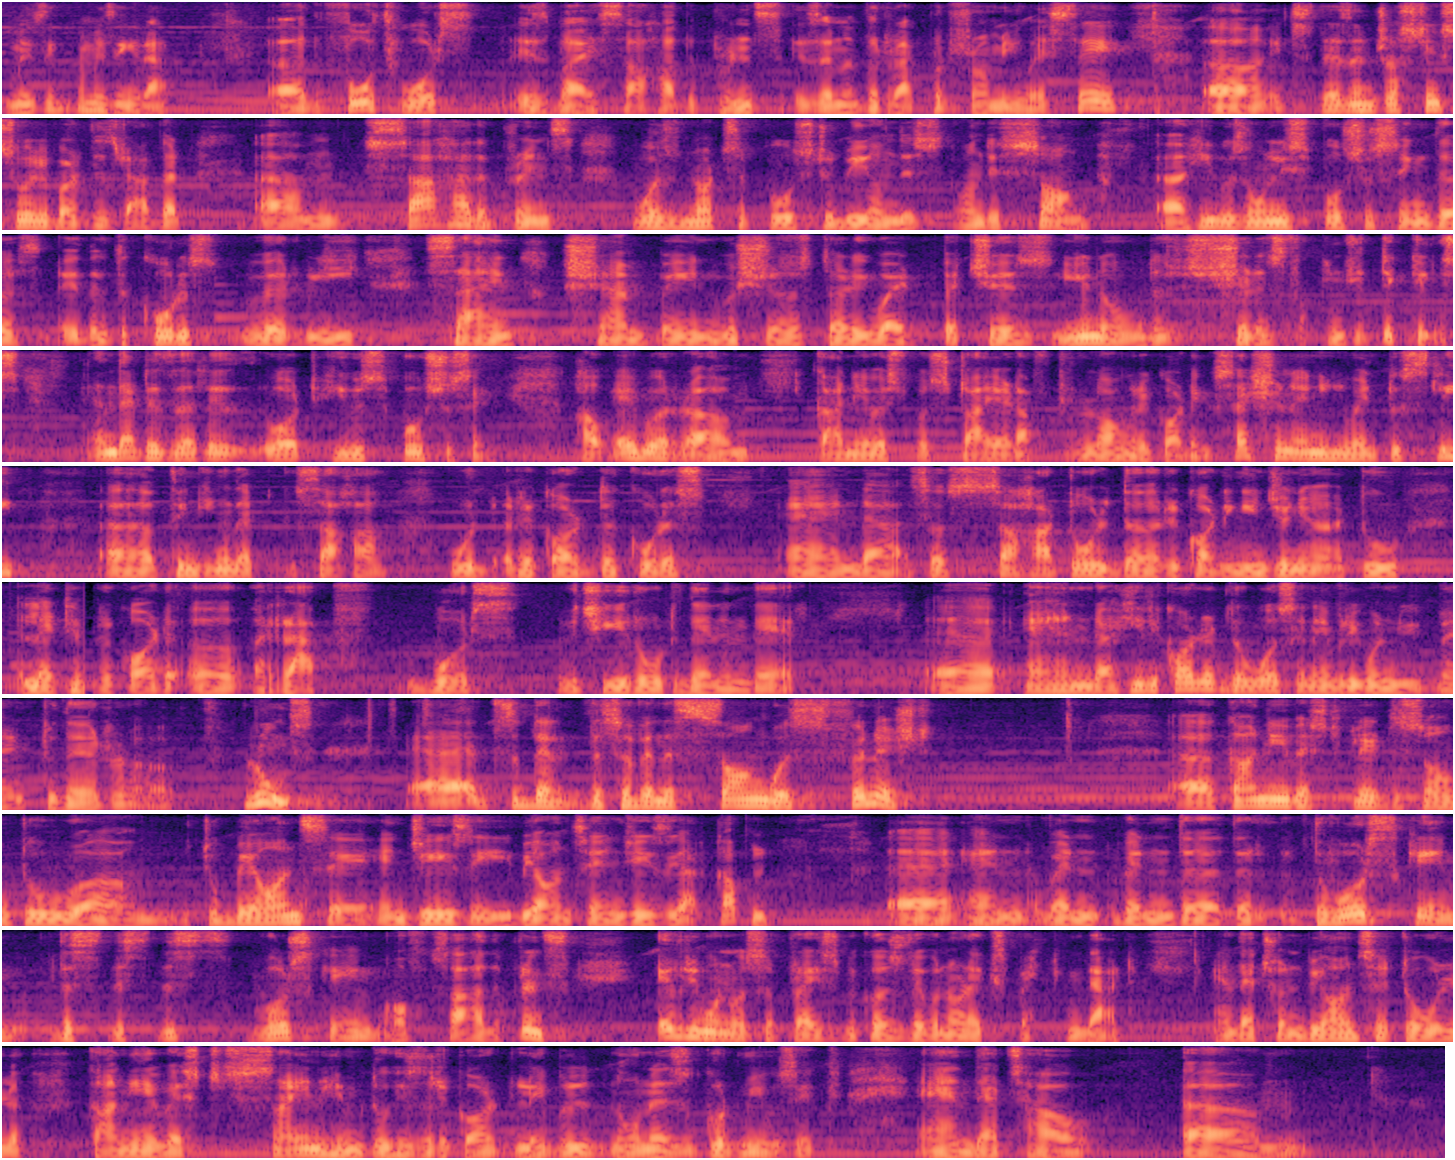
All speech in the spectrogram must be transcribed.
amazing, amazing rap. Uh, the fourth verse is by CyHi the Prince, is another rapper from USA. Uh, it's there's an interesting story about this rap that um, CyHi the Prince was not supposed to be on this on this song. Uh, he was only supposed to sing the, the, the chorus where we sang champagne wishes 30 white bitches. You know the shit is fucking ridiculous, and that is that is what he was supposed to say. However, um, Kanye West was tired after a long recording session and he went to sleep. Uh, thinking that CyHi would record the chorus. And uh, so CyHi told the recording engineer to let him record a, rap verse, which he wrote then and there. Uh, and uh, he recorded the verse, and everyone went to their uh, rooms. Uh, so, so when the song was finished, Kanye West played the song to um, to Beyonce and Jay Z. Beyonce and Jay Z are couple uh, and when when the, the the verse came this this this verse came of CyHi the Prince everyone was surprised because they were not expecting that. And that's when Beyonce told Kanye West to sign him to his record label known as Good Music. And that's how um,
